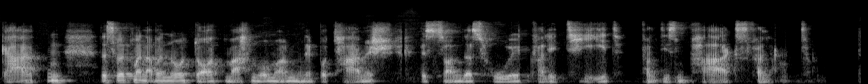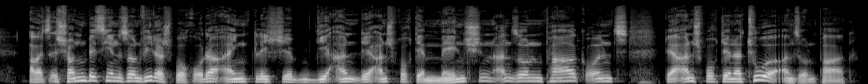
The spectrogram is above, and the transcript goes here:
Garten. Das wird man aber nur dort machen, wo man eine botanisch besonders hohe Qualität von diesen Parks verlangt. Aber es ist schon ein bisschen so ein Widerspruch, oder? Eigentlich äh, die, der Anspruch der Menschen an so einen Park und der Anspruch der Natur an so einen Park.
